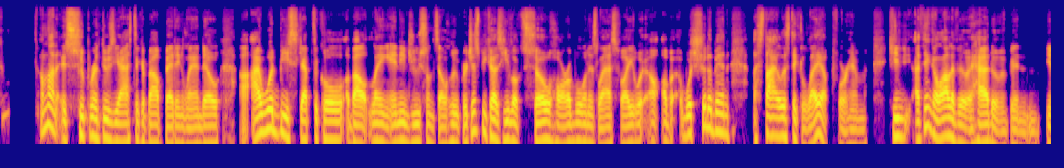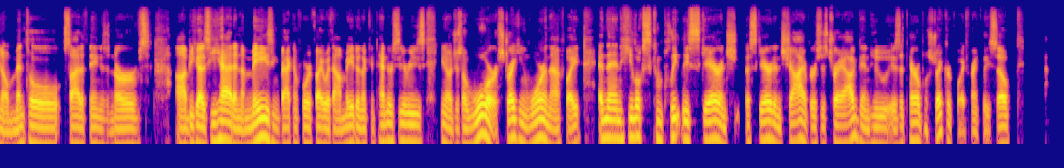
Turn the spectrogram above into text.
I'm not super enthusiastic about betting Lando. Uh, I would be skeptical about laying any juice on Zellhuber just because he looked so horrible in his last fight, wh- uh, uh, which should have been a stylistic layup for him. He, I think a lot of it had to have been, you know, mental side of things, nerves, uh, because he had an amazing back and forth fight with Almeida in the Contender Series. You know, just a war, striking war in that fight, and then he looks completely scared and sh- uh, scared and shy versus Trey Ogden, who is a terrible striker, quite frankly. So,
